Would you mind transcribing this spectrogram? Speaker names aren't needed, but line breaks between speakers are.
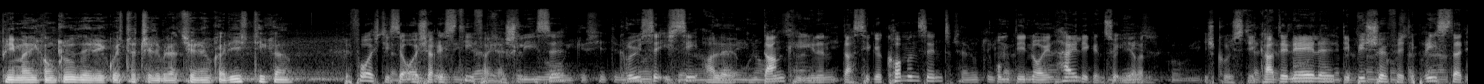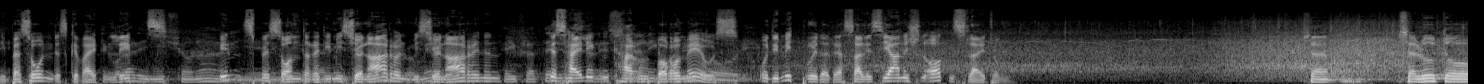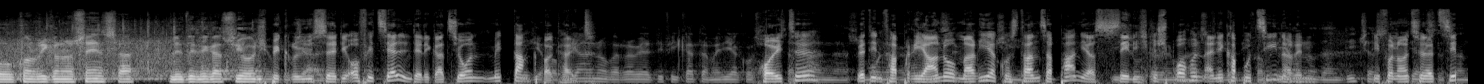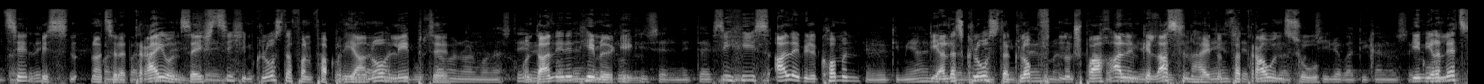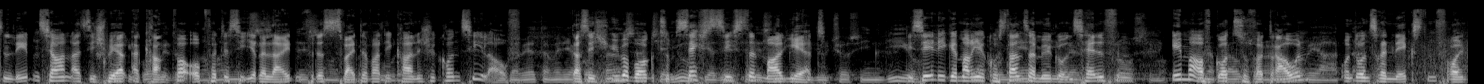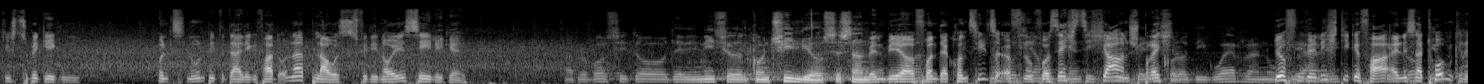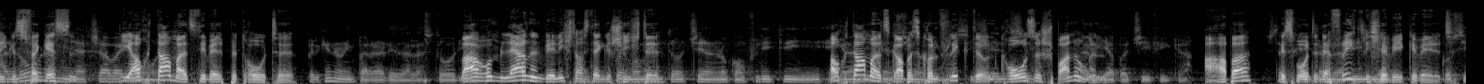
Prima di concludere questa celebrazione eucaristica,
Bevor ich diese Eucharistiefeier schließe, grüße ich Sie alle und danke Ihnen, dass Sie gekommen sind, um die neuen Heiligen zu ehren. Ich grüße die Kardinäle, die Bischöfe, die Priester, die Personen des geweihten Lebens, insbesondere die Missionare und Missionarinnen des heiligen Karl Borromäus und die Mitbrüder der Salesianischen Ordensleitung.
Sa- saluto con riconoscenza.
Ich begrüße die offiziellen Delegationen mit Dankbarkeit. Heute wird in Fabriano Maria Costanza Pagnas selig gesprochen, eine Kapuzinerin, die von 1917 bis 1963 im Kloster von Fabriano lebte und dann in den Himmel ging. Sie hieß alle willkommen, die an das Kloster klopften und sprach allen Gelassenheit und Vertrauen zu. In ihren letzten Lebensjahren, als sie schwer erkrankt war, opferte sie ihre Leiden für das Zweite Vatikanische Konzil auf, das sich übermorgen zum 60. Mal jährt. Die selige Maria Costanza möge uns helfen, immer auf Gott zu vertrauen und unseren Nächsten freundlich zu begegnen. Und nun bitte der Heilige Vater um Applaus für die neue Selige. Wenn wir von der Konzilseröffnung vor 60 Jahren sprechen, dürfen wir nicht die Gefahr eines Atomkrieges vergessen, die auch damals die Welt bedrohte. Warum lernen wir nicht aus der Geschichte? Auch damals gab es Konflikte und große Spannungen. Aber es wurde der friedliche Weg gewählt.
